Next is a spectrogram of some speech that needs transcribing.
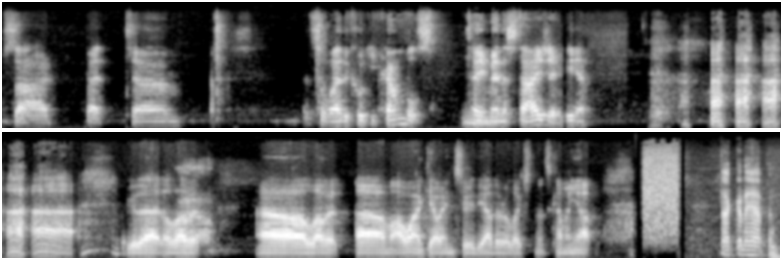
So, but um, that's the way the cookie crumbles. Team Mm. Anastasia, yeah. Look at that. I love it. Oh, I love it. Um, I won't go into the other election that's coming up. Not going to happen.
